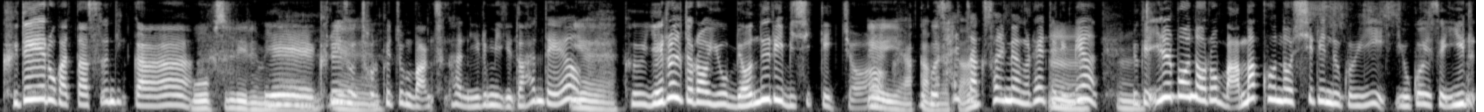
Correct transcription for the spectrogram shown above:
그대로 갖다 쓰니까 몹쓸 이름이 예, 그래서 예. 저렇게 좀 망측한 이름이기도 한데요. 예. 그 예를 들어 요 며느리 미식게 있죠. 예, 예. 아까 이거 살짝 설명을 해드리면 음, 음. 이게 일본어로 마마코노 시리누구이 요거에서 일,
